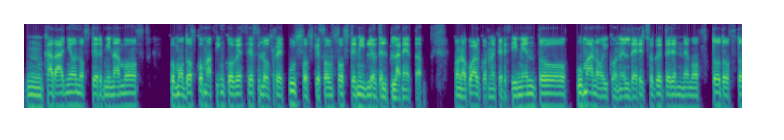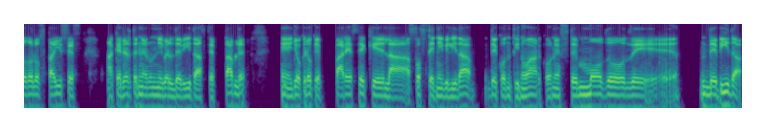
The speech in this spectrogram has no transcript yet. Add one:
mm, cada año nos terminamos como 2,5 veces los recursos que son sostenibles del planeta. Con lo cual, con el crecimiento humano y con el derecho que tenemos todos, todos los países a querer tener un nivel de vida aceptable, eh, yo creo que parece que la sostenibilidad de continuar con este modo de, vida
